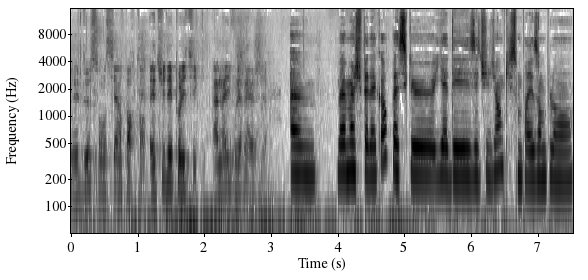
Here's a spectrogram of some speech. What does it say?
Les deux sont aussi importants. Études et politique. Anna, il voulait réagir. Euh, bah moi je suis pas d'accord parce que il y a des étudiants qui sont par exemple en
